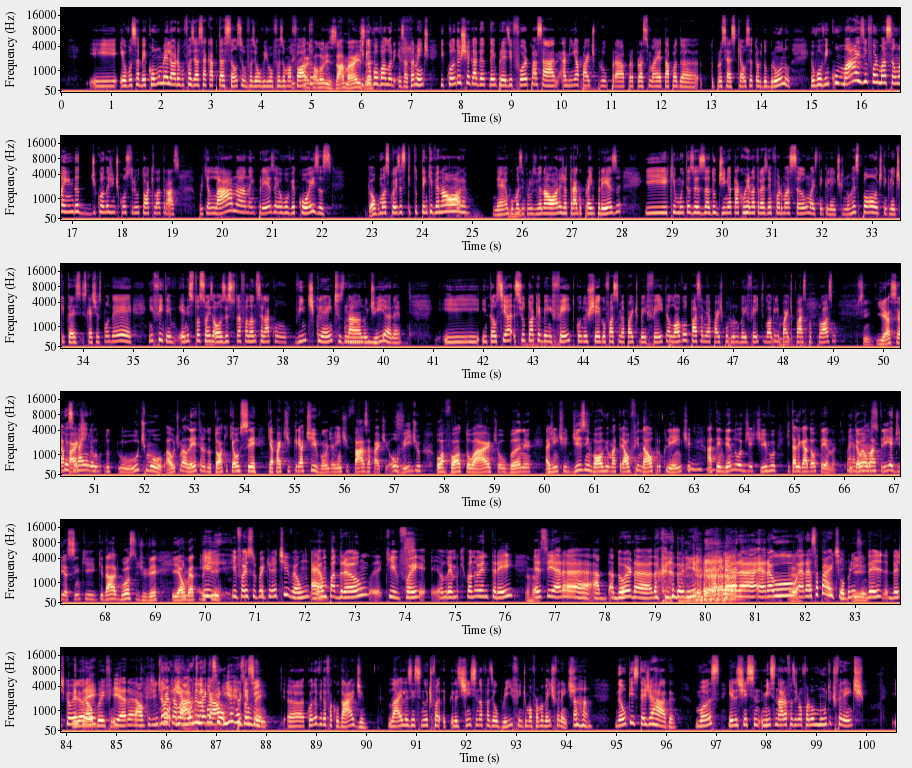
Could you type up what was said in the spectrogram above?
e eu vou saber como melhor eu vou fazer essa captação, se eu vou fazer um vídeo, eu vou fazer uma O que que vai foto. valorizar O mais, que, né? que eu vou valorizar? Exatamente. E quando eu chegar dentro da empresa e for passar a minha parte para a próxima etapa da- do processo, que é o setor do Bruno, eu vou vir com mais informação ainda de quando a gente construiu o toque lá atrás. Porque lá na, na empresa eu vou ver coisas, algumas coisas que tu tem que ver na hora. Né? Algumas informações ver na hora, já trago para a empresa e que muitas vezes a Dudinha tá correndo atrás da informação, mas tem cliente que não responde, tem cliente que quer- esquece de responder, enfim, tem N situações. Ou às vezes tu tá falando, sei lá, com 20 clientes na, no dia, né? E então, se, a- se o toque é bem feito, quando eu chego, eu faço minha parte bem feita, logo eu passo a minha parte pro Bruno bem feito, logo ele parte passa pro próximo. Sim. E essa é a E parte do, do- o último, a última letra do toque, que é o C, que é a parte de criativo, onde a gente faz a parte ou vídeo, ou a foto, ou a arte, ou o banner. A gente desenvolve o material final para o cliente, Uhum. atendendo o objetivo que está ligado ao tema. Então é uma tríade assim que, que dá gosto de ver e é um método que E, e foi super criativo. É um, É. é. um padrão que foi. Eu lembro que quando eu entrei, Aham. esse era a, a dor da, da curadoria. era, era, o, É. era essa parte. O briefing. Desde, desde que eu Melhorar entrei. o briefing. E era algo que a gente Não, e é martelava muito não legal, conseguia resolver. porque assim, ah, quando eu vim da faculdade, lá eles ensinam, te eles te ensinam a fazer o briefing de uma forma bem diferente. Não que esteja errada, mas eles te ensin- me ensinaram a fazer de uma forma muito diferente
